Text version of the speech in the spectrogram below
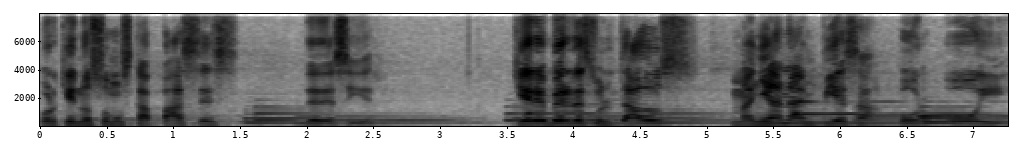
porque no somos capaces de decir. ¿Quieres ver resultados? Mañana empieza por hoy.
